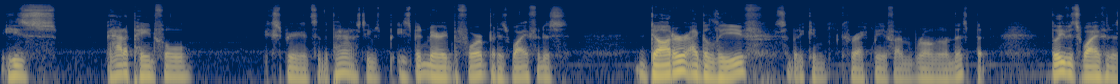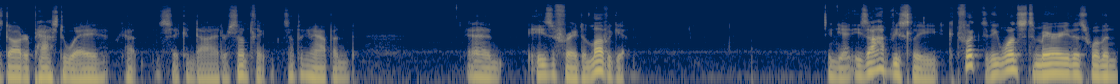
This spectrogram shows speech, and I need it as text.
he's had a painful experience in the past. He was he's been married before, but his wife and his daughter, I believe, somebody can correct me if I'm wrong on this, but believe his wife and his daughter passed away, got sick and died or something. Something happened. And he's afraid to love again. And yet he's obviously conflicted. He wants to marry this woman.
